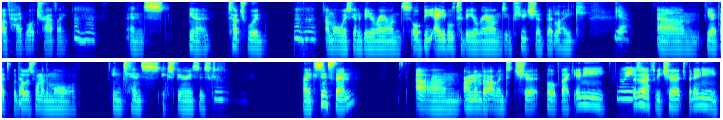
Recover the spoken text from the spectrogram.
I've had while traveling, Mhm. and you know, touch wood, Mhm. I'm always going to be around or be able to be around in future, but like. Yeah. Um, yeah, that's that was one of the more intense experiences. 'cause, Mm. Like since then, um, I remember I went to church, well, like any, it doesn't have to be church, but any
